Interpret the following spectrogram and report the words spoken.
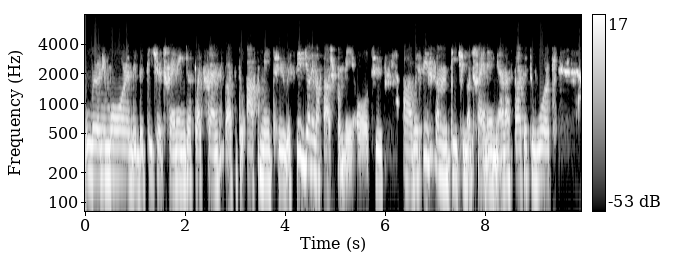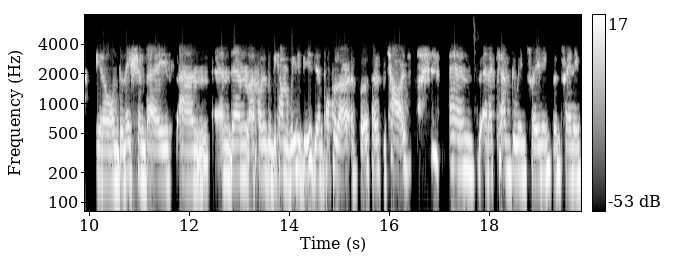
learning more and did the teacher training, just like friends started to ask me to receive yoni massage from me or to uh, receive some teaching or training, and I started to work, you know, on donation base, and and then I started to become really busy and popular, and so I started to charge, and and I kept doing trainings and trainings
